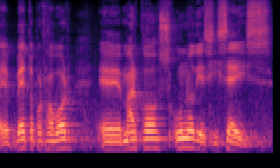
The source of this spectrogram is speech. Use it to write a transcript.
eh, Beto, por favor, eh, Marcos 1, 16.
